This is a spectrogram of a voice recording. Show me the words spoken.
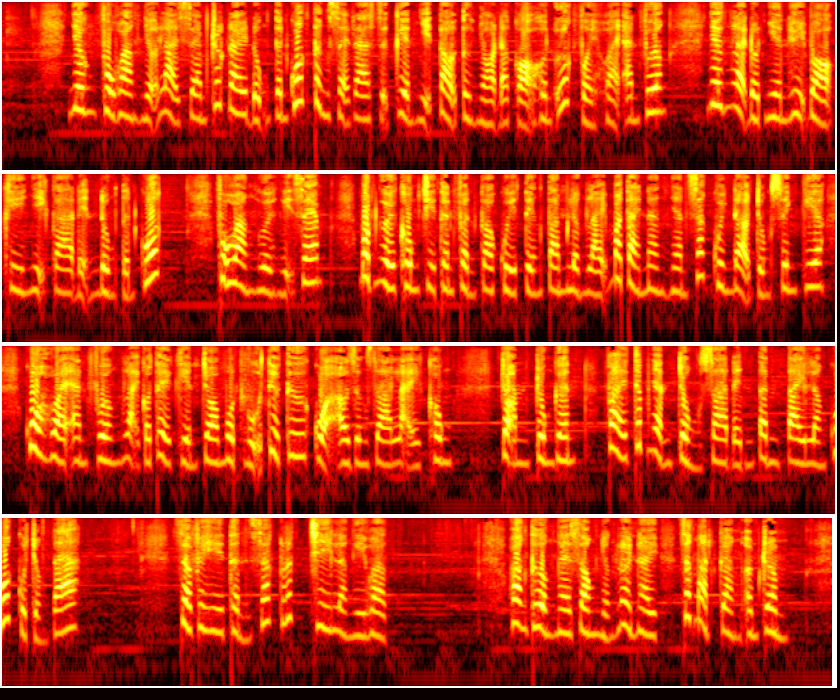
Nhưng Phụ Hoàng nhớ lại xem trước đây Đụng Tân Quốc từng xảy ra sự kiện nhị tạo từ nhỏ đã có hôn ước với Hoài An Vương, nhưng lại đột nhiên hủy bỏ khi nhị ca đến Đụng Tân Quốc. Phụ Hoàng người nghĩ xem, một người không chỉ thân phận cao quý tiếng tam lừng lẫy mà tài năng nhan sắc khuynh đạo chúng sinh kia của Hoài An Phương lại có thể khiến cho một ngũ tiểu thư của ao dương gia lại không chọn trung gần, phải chấp nhận chồng xa đến tân tay lăng quốc của chúng ta. Giờ vì thần sắc rất chi là nghi hoặc. Hoàng thượng nghe xong những lời này, sắc mặt càng âm trầm.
